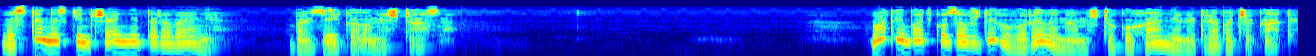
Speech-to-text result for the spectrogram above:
Вести нескінченні теревені, базікало нещасне. Мати і батько завжди говорили нам, що кохання не треба чекати,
